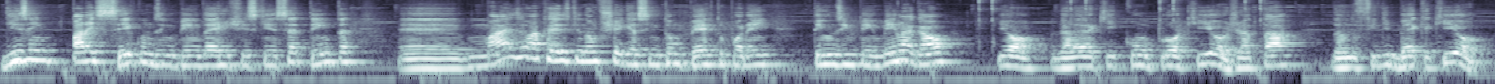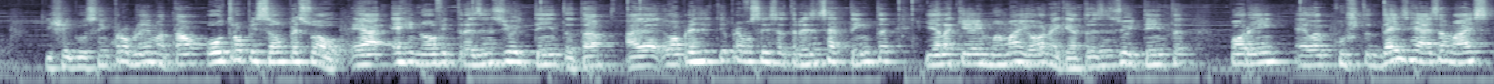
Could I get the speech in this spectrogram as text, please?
Dizem parecer com o desempenho da RX 570, é, mas eu acredito que não chegue assim tão perto, porém tem um desempenho bem legal. E ó, a galera que comprou aqui, ó, já tá dando feedback aqui, ó, que chegou sem problema, tal. Outra opção, pessoal, é a R9 380, tá? Eu apresentei para vocês a 370 e ela aqui é a irmã maior, né, que é a 380, porém ela custa 10 reais a mais,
